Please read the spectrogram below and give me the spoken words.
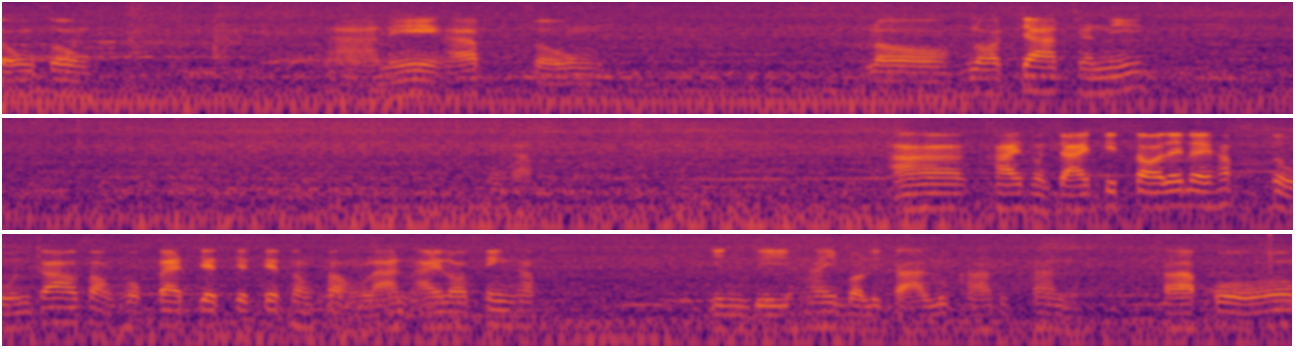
ทรงทรง อ่านี่ครับทรงรอรอจัดคันนี้นะครับอ่าใครสนใจติดต่อได้เลยครับ 0926877722 ร้านไอรอติ้งครับยินดีให้บริการลูกค้าทุกท่านครับผม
